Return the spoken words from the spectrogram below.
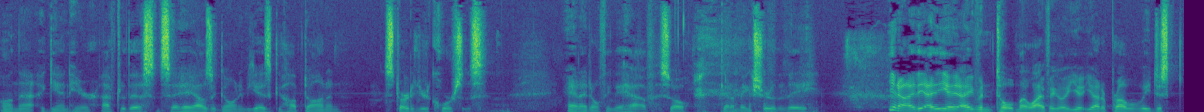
on that again here after this and say, hey, how's it going? Have you guys hopped on and started your courses? And I don't think they have. So, got to make sure that they, you know, I, I, I even told my wife, I go, you, you ought to probably just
